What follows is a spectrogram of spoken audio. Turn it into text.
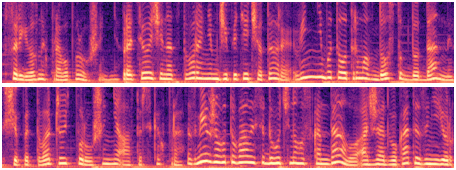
в серйозних правопорушеннях. Працюючи над створенням GPT-4, він нібито отримав доступ до даних, що підтверджують порушення авторських прав. Змі вже готувалися до гучного скандалу скандалу, адже адвокати The New York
